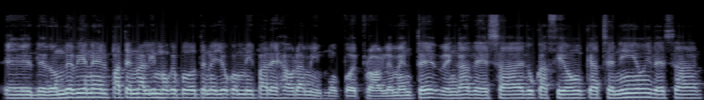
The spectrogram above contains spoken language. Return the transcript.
eh, ¿de dónde viene el paternalismo que puedo tener yo con mi pareja ahora mismo? Pues probablemente venga de esa educación que has tenido y de esa,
